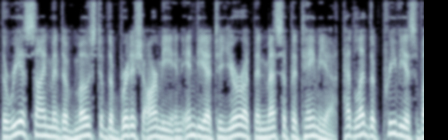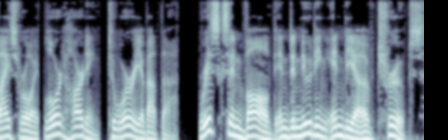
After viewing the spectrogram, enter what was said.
the reassignment of most of the British Army in India to Europe and Mesopotamia, had led the previous viceroy, Lord Hardinge, to worry about the risks involved in denuding India of troops.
